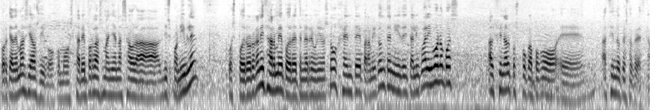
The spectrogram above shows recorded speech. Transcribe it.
porque además ya os digo, como estaré por las mañanas ahora disponible, pues podré organizarme, podré tener reuniones con gente para mi contenido y tal y cual, y bueno, pues al final, pues poco a poco haciendo que esto crezca.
